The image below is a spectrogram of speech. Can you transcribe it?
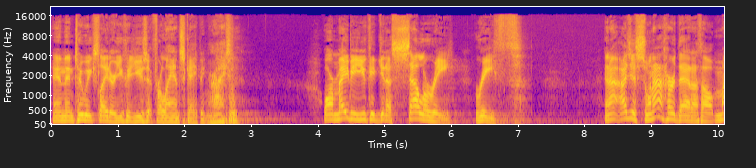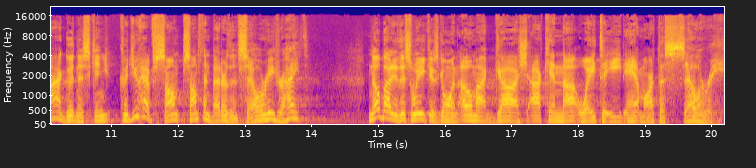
And then two weeks later, you could use it for landscaping, right? Or maybe you could get a celery wreath. And I, I, just, when I heard that, I thought, my goodness, can you, could you have some, something better than celery, right? Nobody this week is going, oh my gosh, I cannot wait to eat Aunt Martha's celery.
